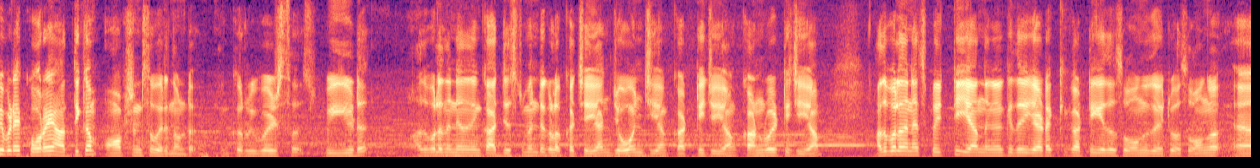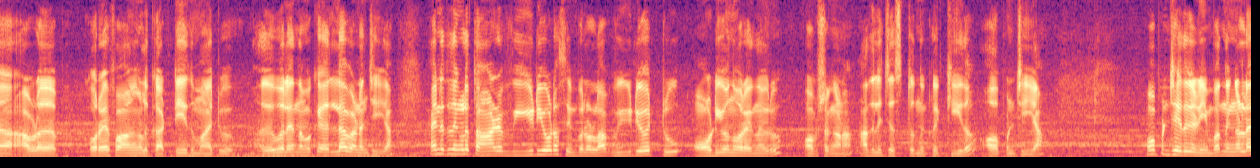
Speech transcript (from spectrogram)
ഇവിടെ കുറേ അധികം ഓപ്ഷൻസ് വരുന്നുണ്ട്. നിങ്ങൾക്ക് റിവേഴ്സ് സ്പീഡ് അതുപോലെ തന്നെ നിങ്ങൾക്ക് അഡ്ജസ്റ്റ്മെന്റുകളൊക്കെ ചെയ്യാം. ജോയിൻ ചെയ്യാം കട്ട് ചെയ്യാം കൺവേർട്ട് ചെയ്യാം. അതുപോലെ തന്നെ സ്പ്ലിറ്റ് ചെയ്യാം. നിങ്ങൾക്കിത് ഇടയ്ക്ക് കട്ട് ചെയ്ത് സോങ് കയറ്റുമോ സോങ് അവിടെ കുറേ ഭാഗങ്ങൾ കട്ട് ചെയ്ത് മാറ്റുമോ അതുപോലെ നമുക്ക് എല്ലാം വേണം ചെയ്യാം. അതിനകത്ത് നിങ്ങൾ താഴെ വീഡിയോയുടെ സിമ്പിളുള്ള വീഡിയോ ടു ഓഡിയോ എന്ന് പറയുന്ന ഒരു ഓപ്ഷൻ കാണാം. അതിൽ ജസ്റ്റ് ഒന്ന് ക്ലിക്ക് ചെയ്ത് ഓപ്പൺ ചെയ്യാം. ഓപ്പൺ ചെയ്ത് കഴിയുമ്പോൾ നിങ്ങളുടെ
